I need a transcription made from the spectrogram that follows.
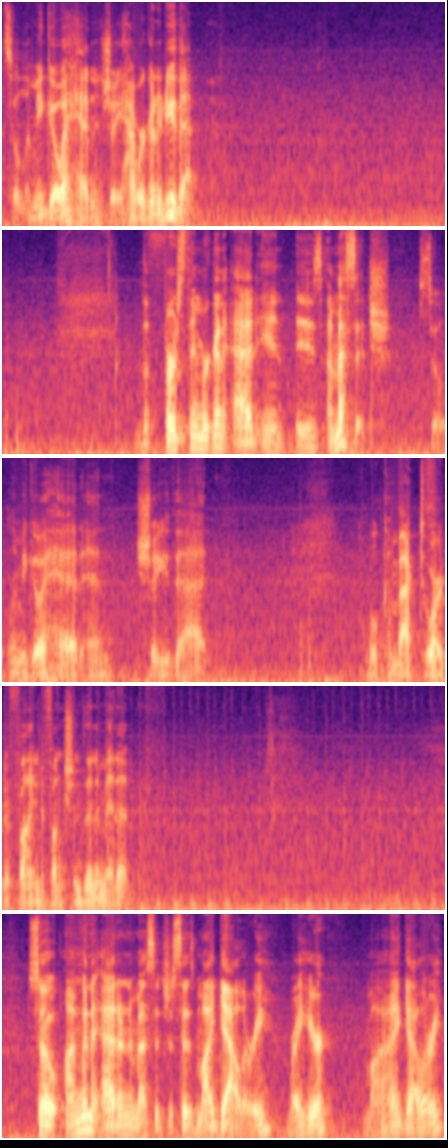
So let me go ahead and show you how we're going to do that. The first thing we're going to add in is a message. So let me go ahead and show you that. We'll come back to our defined functions in a minute. So I'm going to add in a message that says my gallery right here, my gallery.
